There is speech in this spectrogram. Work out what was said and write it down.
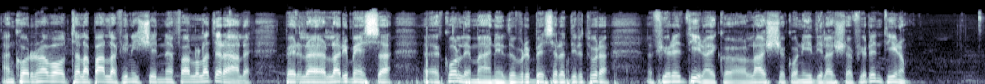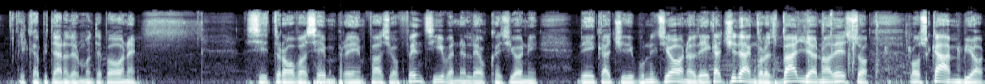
ancora una volta la palla finisce in fallo laterale per la, la rimessa eh, con le mani, dovrebbe essere addirittura Fiorentino, ecco lascia Conidi, lascia Fiorentino, il capitano del Montepone si trova sempre in fase offensiva nelle occasioni dei calci di punizione o dei calci d'angolo, sbagliano adesso lo scambio.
